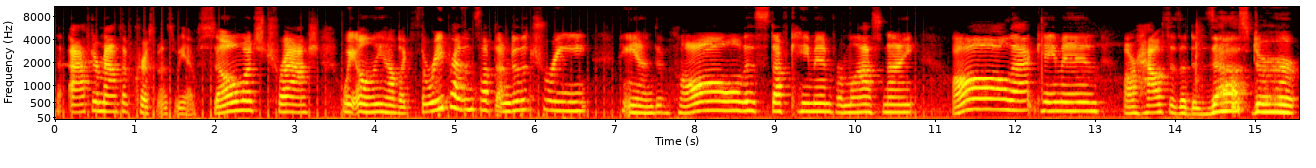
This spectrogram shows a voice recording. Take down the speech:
The aftermath of Christmas. We have so much trash. We only have like three presents left under the tree. And all this stuff came in from last night. All that came in. Our house is a disaster.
